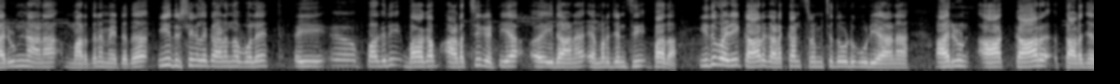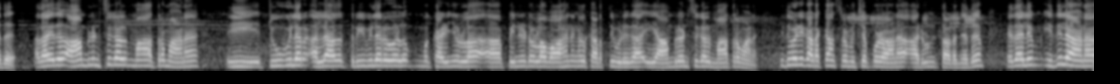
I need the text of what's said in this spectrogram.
അരുണിനാണ് മർദ്ദനമേറ്റത്. ഈ ദൃശ്യങ്ങളിൽ കാണുന്ന പോലെ ഈ പകുതി ഭാഗം അടച്ചു കെട്ടിയ ഇതാണ് എമർജൻസി പാത. ഇതുവഴി കാർ കടക്കാൻ ശ്രമിച്ചതോടുകൂടിയാണ് അരുൺ ആ കാർ തടഞ്ഞത്. അതായത് ആംബുലൻസുകൾ മാത്രമാണ് ഈ ടു വീലർ അല്ലാതെ ത്രീ വീലറുകളും കഴിഞ്ഞുള്ള പിന്നീടുള്ള വാഹനങ്ങൾ കടത്തിവിടുക ഈ ആംബുലൻസുകൾ മാത്രമാണ്. ഇതുവഴി കടക്കാൻ ശ്രമിച്ചപ്പോഴാണ് അരുൺ തടഞ്ഞത്. ഏതായാലും ഇതിലാണ്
